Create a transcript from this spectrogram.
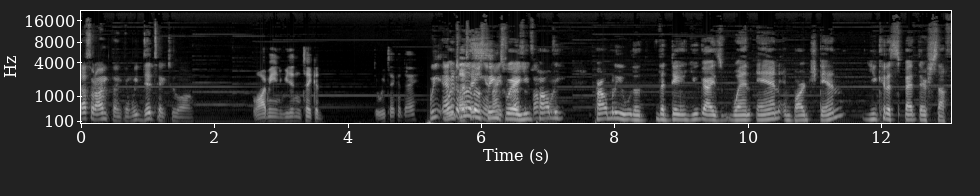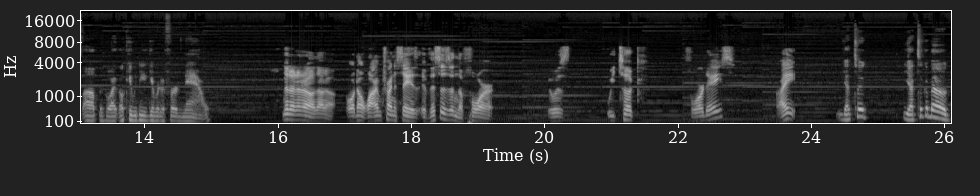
That's what I'm thinking. We did take too long. Well, I mean, we didn't take a. Did we take a day? We Well, ended it's up one of those things where you probably, point. Probably the the day you guys went in and barged in, you could have sped their stuff up and be like, okay, we need to get rid of her now. No, no, no, no, no, no. Well, no. What I'm trying to say is, if this is in the fort, it was. We took four days, right? Yeah, took yeah it took about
